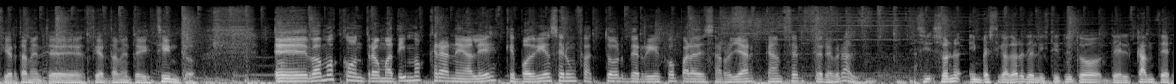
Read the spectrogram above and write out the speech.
ciertamente, ciertamente distinto. Eh, vamos con traumatismos craneales que podrían ser un factor de riesgo para desarrollar cáncer cerebral. Sí, son investigadores del Instituto del Cáncer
